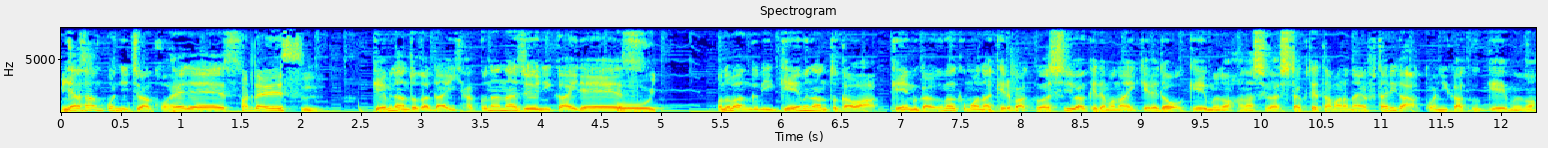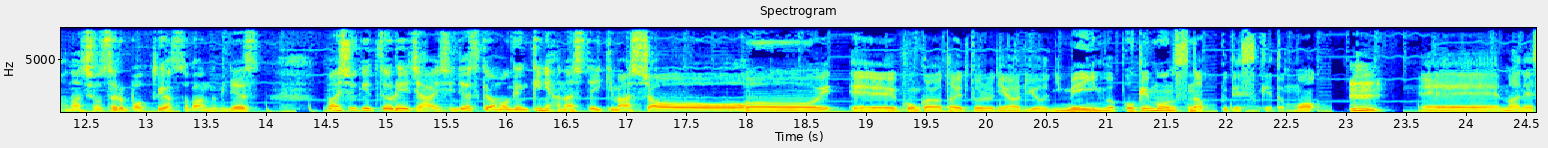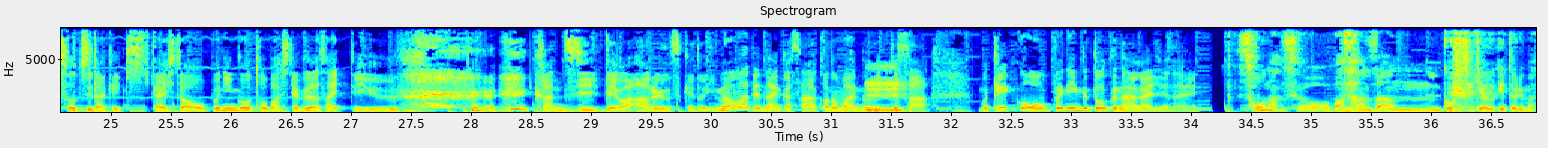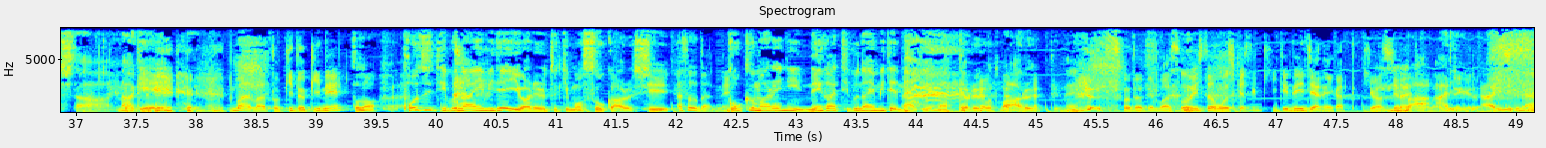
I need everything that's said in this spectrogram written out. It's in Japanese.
皆さんこんにちは、小平です。あれです。ゲームなんとか第172回です。おーい。この番組ゲームなんとかはゲームがうまくもなければ詳しいわけでもないけれどゲームの話がしたくてたまらない二人がとにかくゲームの話をするポッドキャスト番組です。毎週月曜0時配信です。今日も元気に話していきましょおーい。えー、今回はタイトルにあるようにメインはポケモンスナップですけども、う。うん。えー、まあね、そっちだけ聞きたい人はオープニングを飛ばしてくださいっていう 感じではあるんですけど、今までなんかさ、この番組ってさ、まあ結構オープニングトーク長いじゃない？そうなんですよ。まあ、散々ご指摘は受けておりました。長え。まあまあ時々ね。その、ポジティブな意味で言われる時もすごくあるし、あ、そうだね。ごく稀にネガティブな意味で長えなって言われることもあるっていうね。そうだね。まあそういう人はもしかして聞いてねえんじゃないかって気はしないと思うんまあ、あり得る、だけど。あり得るな。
